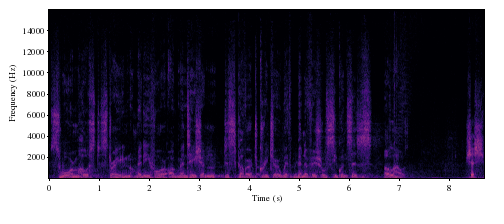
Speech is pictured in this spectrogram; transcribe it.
Swarm host strain ready for augmentation. Discovered creature with beneficial sequences. Allows. Shush.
